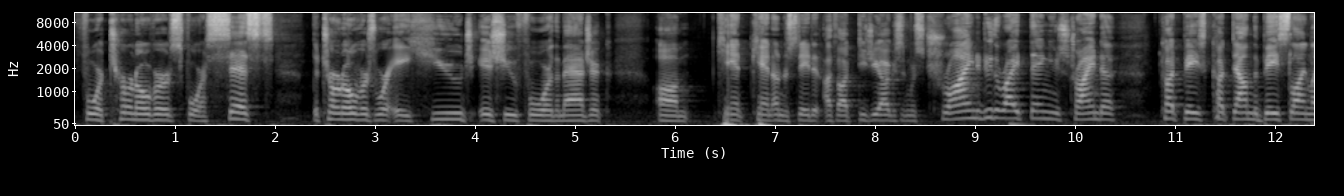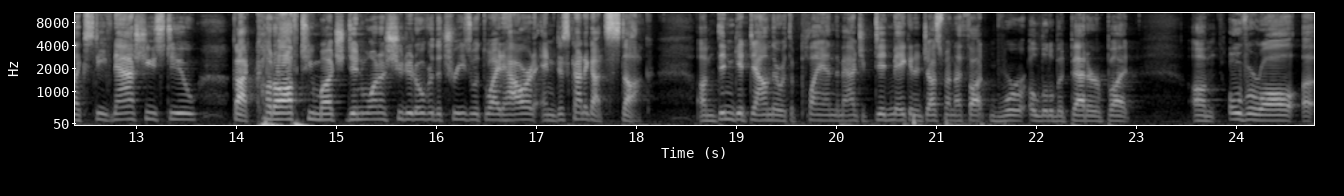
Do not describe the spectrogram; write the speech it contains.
4 turnovers, 4 assists. The turnovers were a huge issue for the Magic. Um, can't can't understate it. I thought DJ Augustin was trying to do the right thing. He was trying to cut base, cut down the baseline like Steve Nash used to. Got cut off too much. Didn't want to shoot it over the trees with Dwight Howard, and just kind of got stuck. Um, didn't get down there with a plan. The Magic did make an adjustment. I thought were a little bit better, but um, overall, uh,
